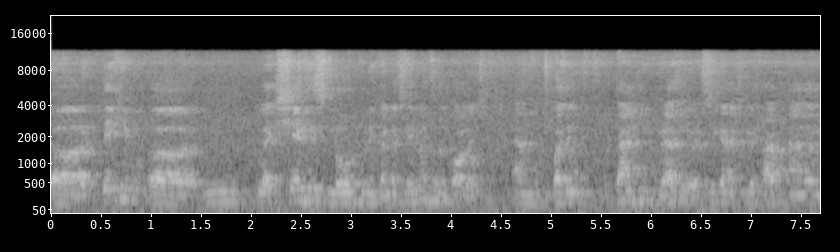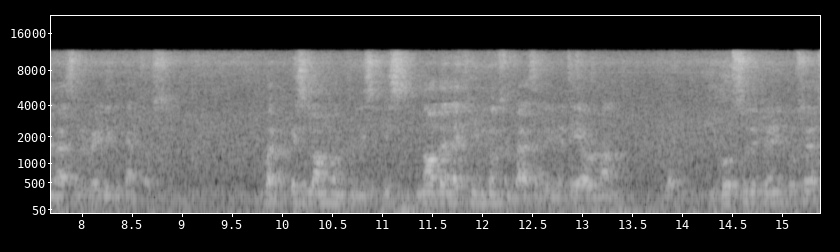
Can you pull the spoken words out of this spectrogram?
uh, take him uh, like share his load when he conducts events in the college, and by the time he graduates, he can actually have an ambassador ready the campus. But it's a long term thing. It's, it's not that like he becomes ambassador in a day or a month. Like he goes through the training process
